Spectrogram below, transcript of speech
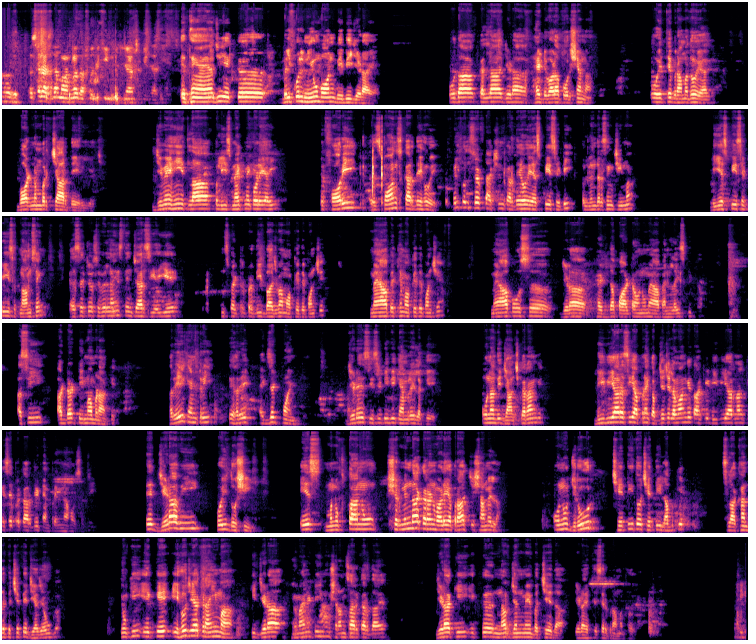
Sir, ਅੱਜ ਦਾ ਮਾਮਲਾ ਦੱਸੋ ਜੀ, ਕੀ ਜਾਂਚ ਕੀ ਜਾ ਰਹੀ ਹੈ? ਇੱਥੇ ਆਇਆ ਜੀ, ਇੱਕ ਬਿਲਕੁਲ ਨਿਊ ਬੌਰਨ ਬੇਬੀ ਜਿਹੜਾ ਹੈ, ਉਹਦਾ ਕੱਲਾ ਜਿਹੜਾ ਹੈੱਡ ਵਾਲਾ ਪੋਰਸ਼ਨ ਆ, ਉਹ ਇੱਥੇ ਬਰਾਮਦ ਹੋਇਆ ਵਾਰਡ ਨੰਬਰ 4 ਦੇ ਏਰੀਏ 'ਚ। ਜਿਵੇਂ ਹੀ ਇਤਲਾ ਪੁਲਿਸ ਮਹਿਕਮੇ ਕੋਲੇ ਆਈ, ਤੇ ਫੌਰੀ ਰਿਸਪੌਂਸ ਕਰਦੇ ਹੋਏ, ਬਿਲਕੁਲ ਸਵਿਫਟ ਐਕਸ਼ਨ ਕਰਦੇ ਹੋਏ SP city, Kulwinder Singh Cheema DSP city Satnam Singh, SHO civil lines ਤੇ incharge CIA inspector Pradeep Bajwa ਮੌਕੇ ਤੇ ਪਹੁੰਚੇ। ਮੈਂ ਆਪ ਇੱਥੇ ਮੌਕੇ ਤੇ ਪਹੁੰਚਿਆ। ਮੈਂ ਆਪ ਉਸ, ਜਿਹੜਾ ਹੈੱਡ ਦਾ ਪਾਰਟ ਆ, ਉਹਨੂੰ ਮੈਂ ਆਪ ਐਨਲਾਈਜ਼ ਕੀਤਾ। ਅਸੀਂ ਅੱਡ ਅੱਡ ਟੀਮਾਂ ਬਣਾ ਕੇ ਹਰੇਕ ਐਂਟਰੀ ਤੇ ਹਰੇਕ ਐਗਜ਼ਿਟ ਪੁਆਇੰਟ ਜਿਹੜੇ ਸੀਸੀਟੀਵੀ ਕੈਮਰੇ ਲੱਗੇ, ਉਹਨਾਂ ਦੀ ਜਾਂਚ ਕਰਾਂਗੇ। ਡੀਵੀਆਰ ਅਸੀਂ ਆਪਣੇ ਕਬਜ਼ੇ 'ਚ ਲਵਾਂਗੇ ਤਾਂ ਕਿ ਡੀਵੀਆਰ ਨਾਲ ਕਿਸੇ ਪ੍ਰਕਾਰ ਦੀ ਟੈਂਪਰਿੰਗ ਨਾ ਹੋ ਸਕੇ। ਤੇ ਜਿਹੜਾ ਵੀ ਕੋਈ ਦੋਸ਼ੀ ਇਸ ਮਨੁੱਖਤਾ ਨੂੰ ਸ਼ਰਮਿੰਦਾ ਕਰਨ ਵਾਲੇ ਅਪਰਾਧ 'ਚ ਸ਼ਾਮਿਲ ਆ, ਉਹਨੂੰ ਜ਼ਰੂਰ ਛੇਤੀ ਤੋਂ ਛੇਤੀ ਲੱਭ ਕੇ ਸਲਾਖਾਂ ਦੇ ਪਿੱਛੇ ਭੇਜਿਆ ਜਾਊਗਾ। ਕਿਉਂਕਿ ਇੱਕ ਇਹੋ ਜਿਹਾ ਕ੍ਰਾਈਮ ਆ ਕਿ ਜਿਹੜਾ ਹਿਊਮੈਨਿਟੀ ਨੂੰ ਸ਼ਰਮਸਾਰ ਕਰਦਾ ਹੈ, ਜਿਹੜਾ ਕਿ ਇੱਕ ਨਵ ਜਨਮੇ ਬੱਚੇ ਦਾ ਜਿਹੜਾ ਇੱਥੇ ਸਿਰ ਬਰਾਮਦ ਹੋਇਆ।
